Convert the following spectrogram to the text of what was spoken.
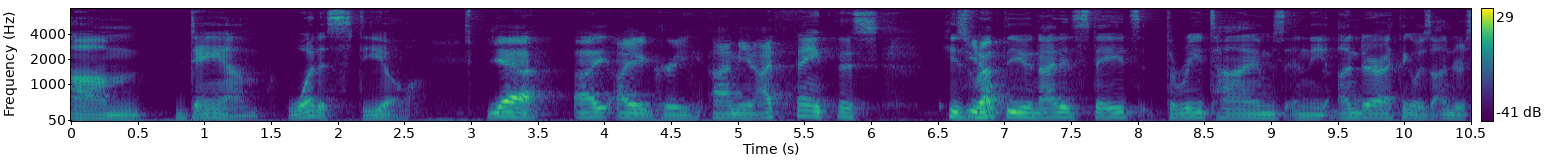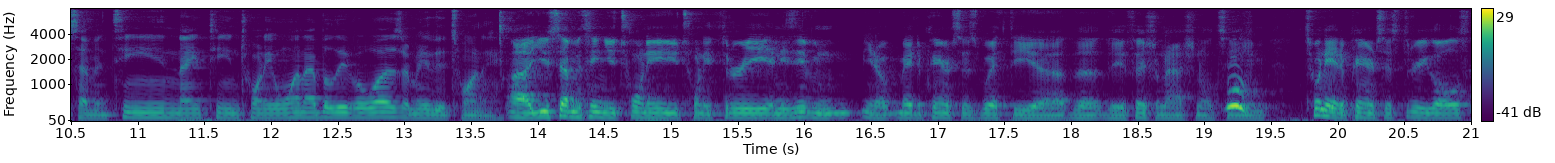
Um, damn, what a steal! Yeah, I, I agree. I mean, I think this He's you repped the United States three times in the under, I think it was under 17, 19, 21, I believe it was, or maybe the 20. Uh, U17, U20, U23, and he's even, you know, made appearances with the uh, the, the official national team. Woo. 28 appearances, three goals.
